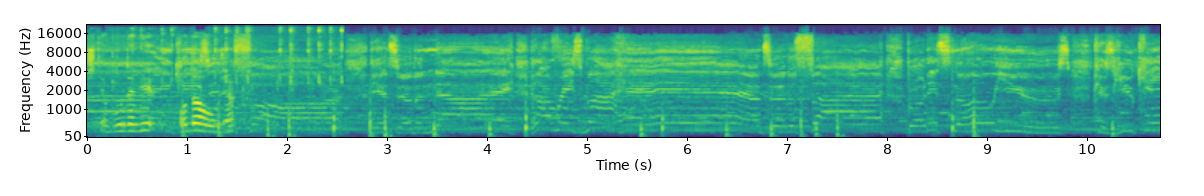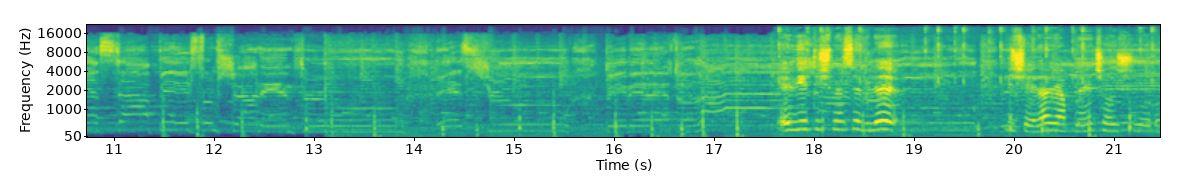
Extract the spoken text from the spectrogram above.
İşte burada bir oda olacak. Ev yetişmese bile bir şeyler yapmaya çalışıyorum.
